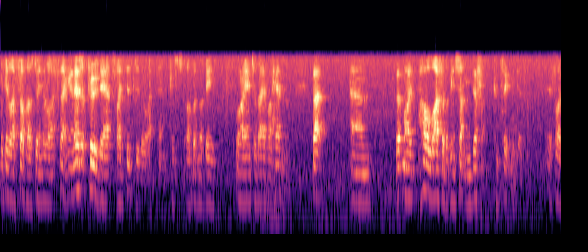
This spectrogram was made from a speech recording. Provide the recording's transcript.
because I felt I was doing the right thing, and as it proved out, I did do the right thing because I wouldn't have been where I am today if I hadn't. But um, but my whole life would have been something different, completely different, if I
